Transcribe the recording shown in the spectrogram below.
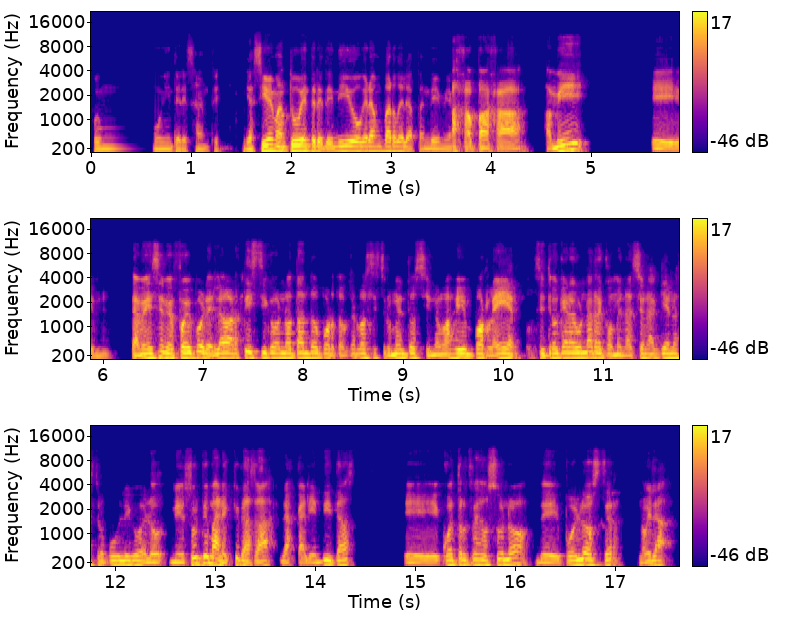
fue muy interesante. Y así me mantuve entretenido gran parte de la pandemia. Paja, paja. A mí eh, también se me fue por el lado artístico, no tanto por tocar los instrumentos, sino más bien por leer. Si tengo que dar alguna recomendación aquí a nuestro público, de mis últimas lecturas, ¿ah? las calientitas, eh, 4321 de Paul Oster, novela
